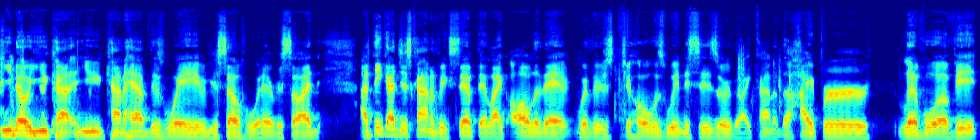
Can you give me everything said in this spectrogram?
you know, you kind of you kind of have this way of yourself or whatever. So I I think I just kind of accept that like all of that, whether it's Jehovah's Witnesses or like kind of the hyper level of it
